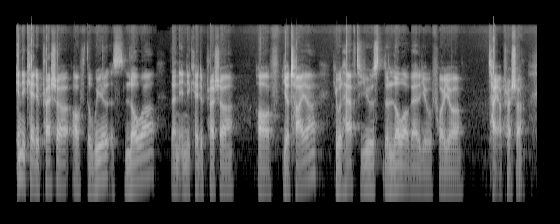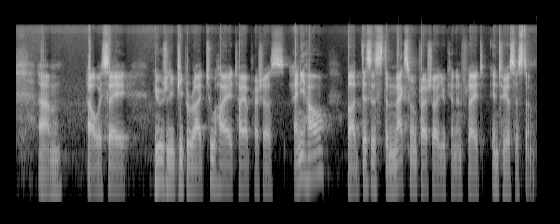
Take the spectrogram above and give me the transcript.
indicated pressure of the wheel is lower than indicated pressure of your tire, you will have to use the lower value for your tire pressure. Um, I always say usually people ride too high tire pressures anyhow, but this is the maximum pressure you can inflate into your system.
